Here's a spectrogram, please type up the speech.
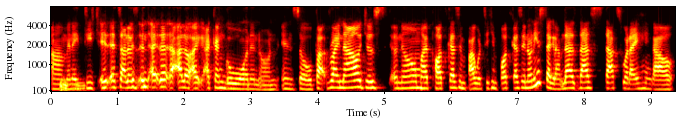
um and I Mhm. teach. It, it's always and I, I, I I can go on and on. And so, but right now, just you know my podcast, Empower Teaching Podcast, and on Instagram. That that's that's what I hang out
